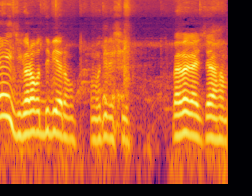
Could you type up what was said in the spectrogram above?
এই, জিগৰা কৰি দিবি আৰু মতি দিছি। বাই বাই গাইছ যাই আহাম।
